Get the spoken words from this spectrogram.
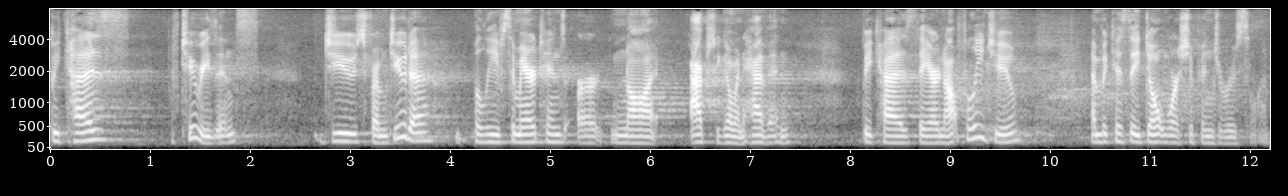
because of two reasons, Jews from Judah believe Samaritans are not actually going to heaven because they are not fully Jew and because they don't worship in Jerusalem.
